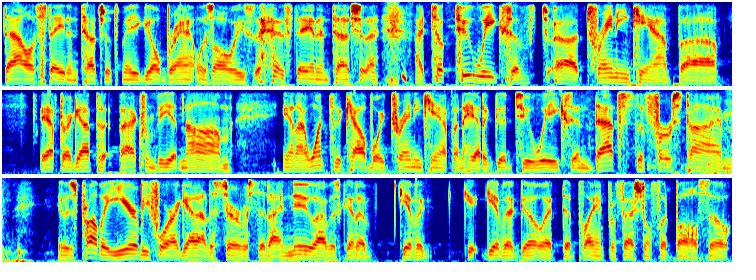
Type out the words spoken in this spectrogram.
Dallas stayed in touch with me. Gil Brandt was always staying in touch. I, I took two weeks of uh, training camp uh, after I got back from Vietnam, and I went to the Cowboy training camp and had a good two weeks. And that's the first time. It was probably a year before I got out of the service that I knew I was going to give a give a go at uh, playing professional football. So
